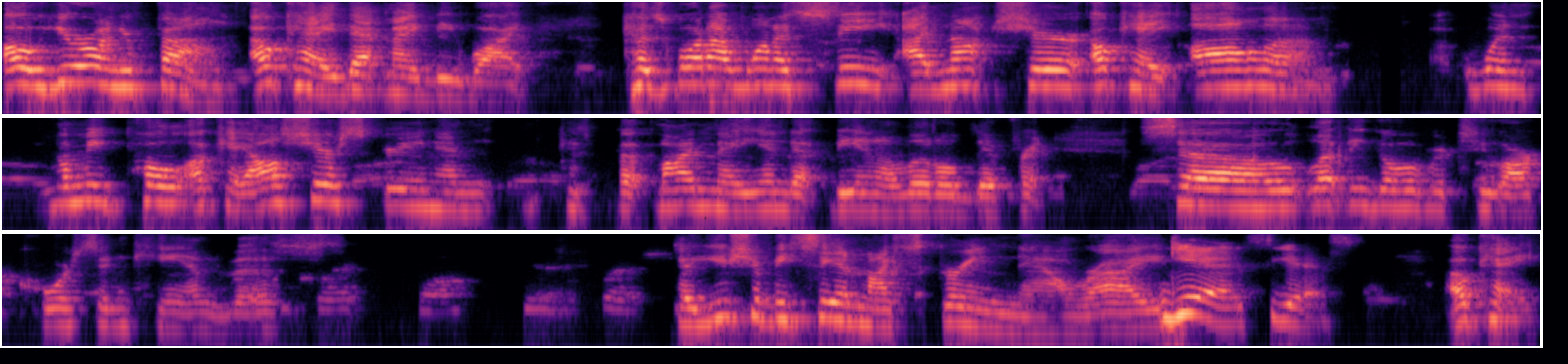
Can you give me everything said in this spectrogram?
Oh, you're on your phone. Okay, that may be why. Because what I want to see, I'm not sure. Okay, I'll um, when let me pull. Okay, I'll share screen and because but mine may end up being a little different. So let me go over to our course in Canvas. So you should be seeing my screen now, right? Yes, yes. Okay,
